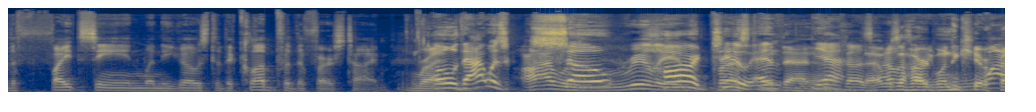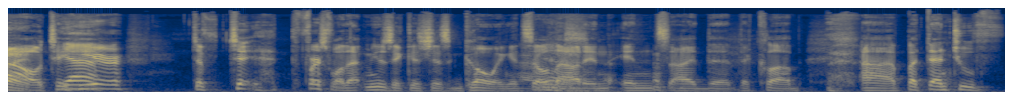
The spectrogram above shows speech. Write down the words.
the fight scene when he goes to the club for the first time. right. Oh, that was I was so really hard impressed too. And with that yeah, because That I was a hard like, one to get wow, right. Wow, to Yeah. hear. To, to, first of all, that music is just going. It's so loud in, inside the, the club. Uh, but then to f-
